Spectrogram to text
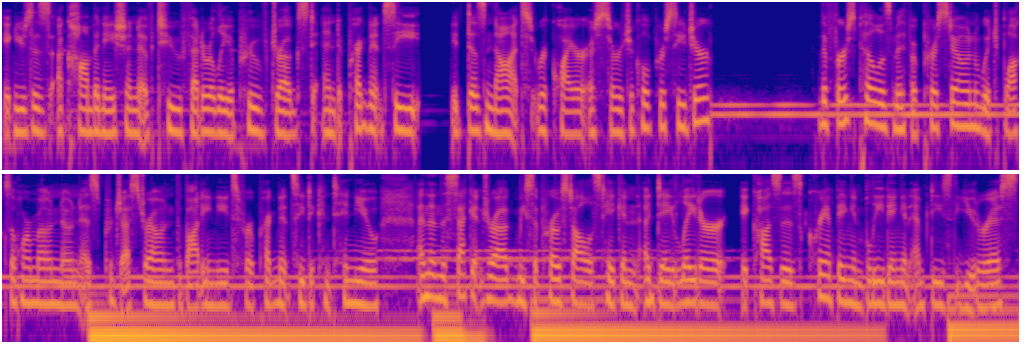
It uses a combination of two federally approved drugs to end a pregnancy. It does not require a surgical procedure. The first pill is mifepristone, which blocks a hormone known as progesterone the body needs for pregnancy to continue. And then the second drug, misoprostol, is taken a day later. It causes cramping and bleeding and empties the uterus.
